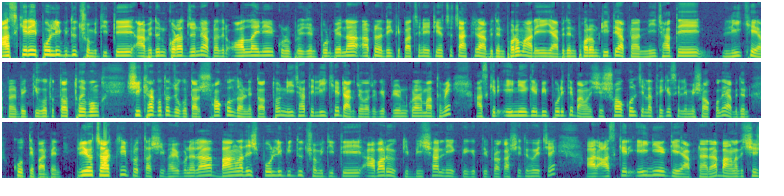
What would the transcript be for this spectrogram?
আজকের এই পল্লী বিদ্যুৎ সমিতিতে আবেদন করার জন্য আপনাদের অনলাইনের কোনো প্রয়োজন পড়বে না। আপনারা দেখতে পাচ্ছেন এটি হচ্ছে চাকরির আবেদন ফর্ম। আর এই আবেদন ফর্মটিতে আপনার নিজ হাতে লিখে আপনার ব্যক্তিগত তথ্য এবং শিক্ষাগত যোগ্যতার সকল ধরনের তথ্য নিজ হাতে লিখে ডাক যোগাযোগে প্রেরণ করার মাধ্যমে আজকের এই নিয়োগের বিপরীতে বাংলাদেশের সকল জেলা থেকে ছেলেমেয়ে সকলে আবেদন করতে পারবেন। প্রিয় চাকরি প্রত্যাশী ভাই বোনেরা, বাংলাদেশ পল্লী বিদ্যুৎ সমিতিতে আবারও একটি বিশাল নিয়োগ বিজ্ঞপ্তি প্রকাশিত হয়েছে আর আজকের এই নিয়োগে আপনারা বাংলাদেশের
